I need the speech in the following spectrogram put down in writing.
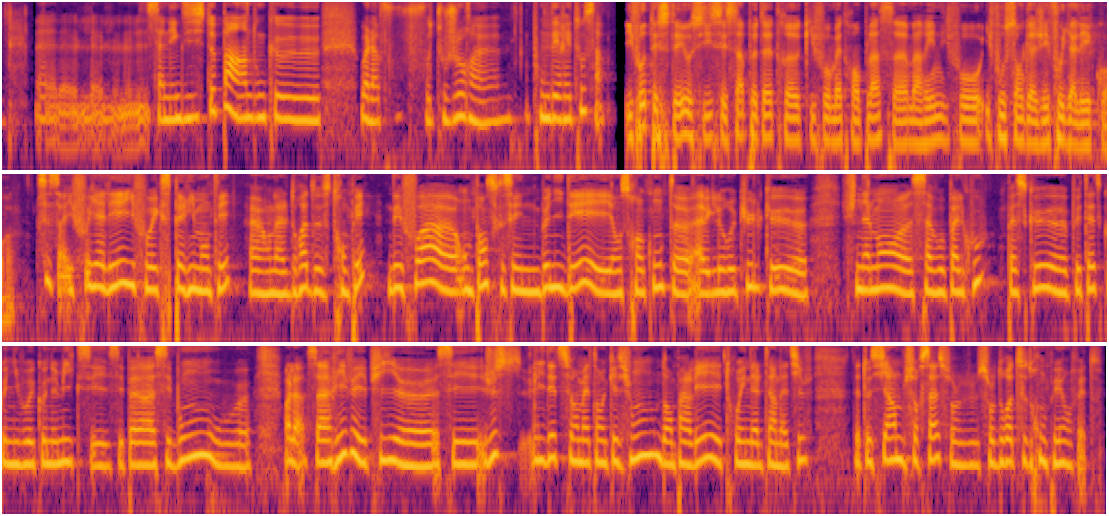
ça n'existe pas. Hein, donc euh, voilà, faut, faut toujours euh, pondérer tout ça. Il faut tester aussi, c'est ça peut-être euh, qu'il faut mettre en place, Marine. Il faut, il faut s'engager, il faut y aller, quoi. C'est ça, il faut y aller, il faut expérimenter. on a le droit de se tromper. Des fois, on pense que c'est une bonne idée et on se rend compte avec le recul que finalement, ça vaut pas le coup parce que euh, peut-être qu'au niveau économique c'est c'est pas assez bon ou euh, voilà ça arrive. Et puis euh, c'est juste l'idée de se remettre en question d'en parler et trouver une alternative d'être aussi humble sur ça sur sur le droit de se tromper en fait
